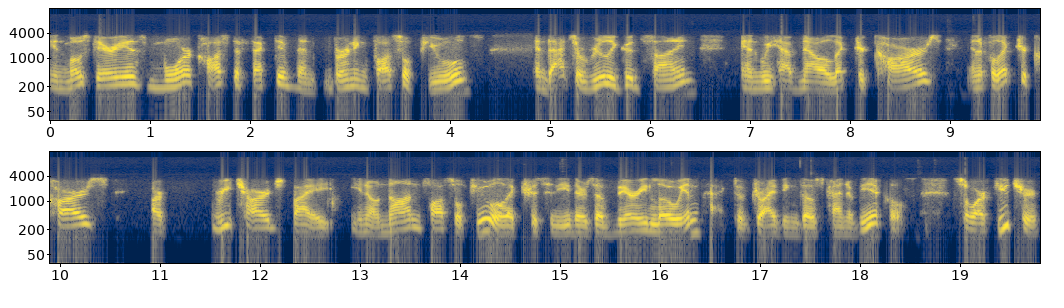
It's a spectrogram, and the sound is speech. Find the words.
in most areas more cost effective than burning fossil fuels and that's a really good sign and we have now electric cars. And if electric cars are recharged by you know non-fossil fuel electricity, there's a very low impact of driving those kind of vehicles. So our future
